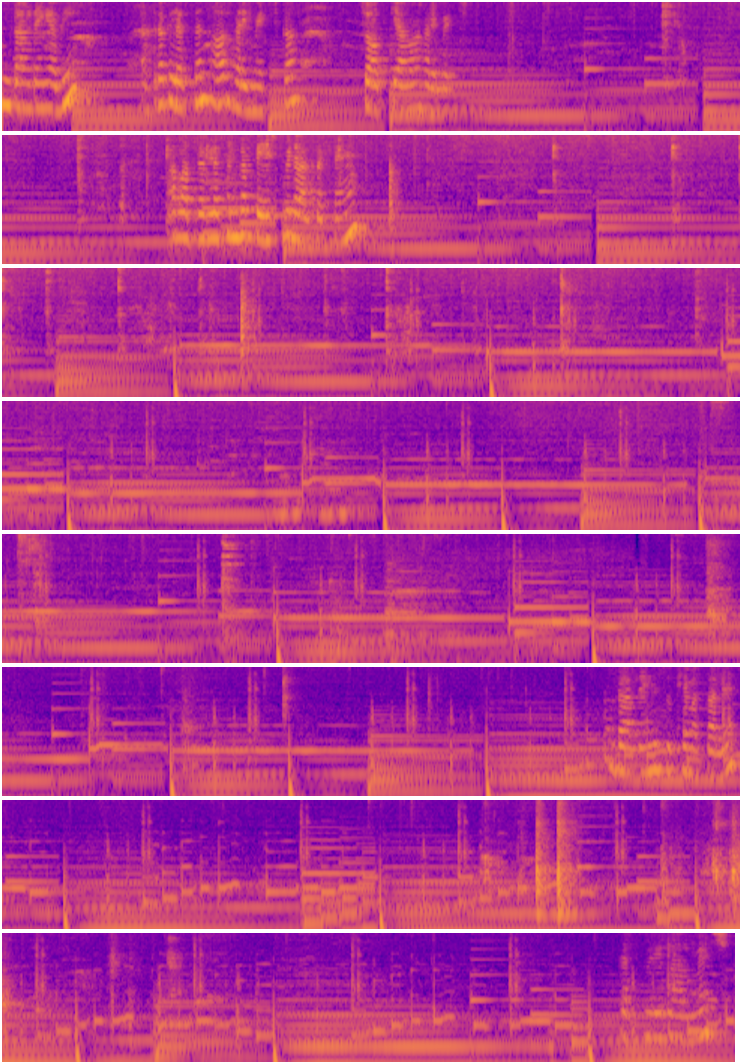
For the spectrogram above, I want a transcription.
हम डाल देंगे अभी अदरक, लहसुन और हरी मिर्च का चॉप किया हुआ हरी मिर्च। अब अदरक, लहसुन का पेस्ट भी डाल सकते हैं। सूखे मसाले कश्मीरी लाल मिर्च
